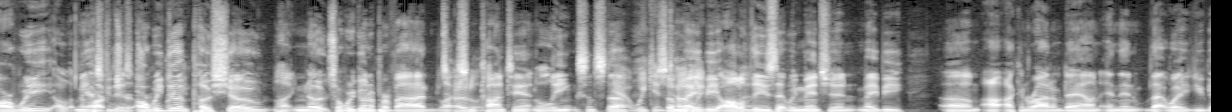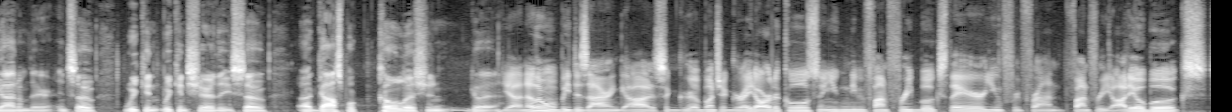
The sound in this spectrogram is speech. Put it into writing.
Are we? Uh, let me Apart ask you this: Scripture. Are we doing post show like notes? Are we going to provide like some content and links and stuff? Yeah, we can So totally maybe do all all of these that we mentioned, maybe um, I, I can write them down, and then that way you got them there, and so we can we can share these. So, uh, Gospel Coalition, go ahead. Yeah, another one will be Desiring God. It's a, gr- a bunch of great articles, and you can even find free books there. You can free, find, find free audiobooks.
